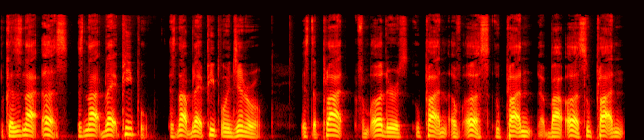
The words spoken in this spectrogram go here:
because it's not us. It's not black people. It's not black people in general. It's the plot from others who plotting of us, who plotting about us, who plotting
